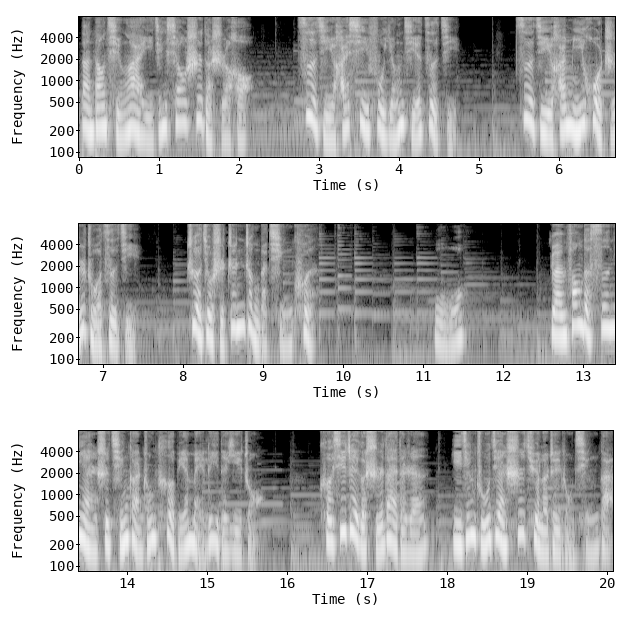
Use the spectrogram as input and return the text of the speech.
但当情爱已经消失的时候，自己还系缚凝结自己。自己还迷惑执着自己，这就是真正的情困。五，远方的思念是情感中特别美丽的一种，可惜这个时代的人已经逐渐失去了这种情感，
